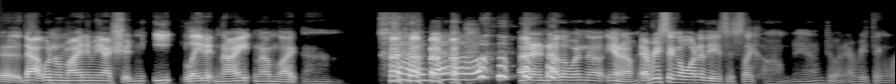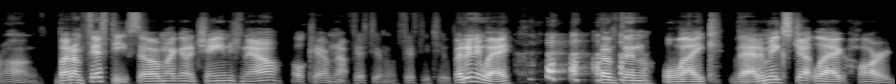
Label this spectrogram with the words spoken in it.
uh, that one reminded me I shouldn't eat late at night, and I'm like, oh no. and another one though, you know, every single one of these is like, oh man, I'm doing everything wrong. But I'm 50, so am I going to change now? Okay, I'm not 50, I'm 52. But anyway, something like that. It makes jet lag hard.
